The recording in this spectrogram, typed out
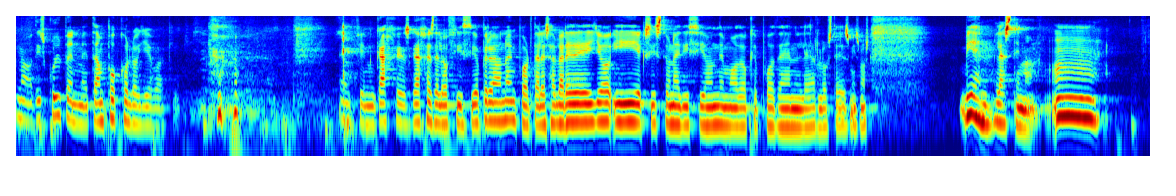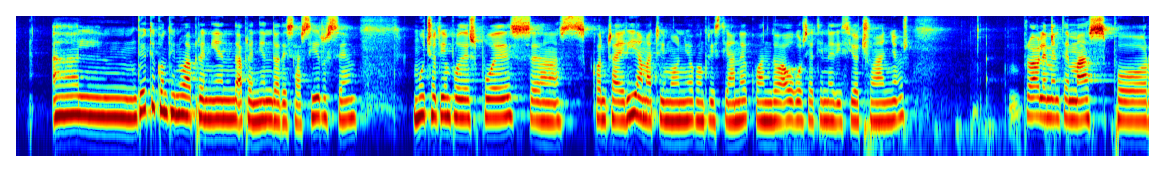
no, discúlpenme, tampoco lo llevo aquí. en fin, gajes, gajes del oficio, pero no importa, les hablaré de ello y existe una edición de modo que pueden leerlo ustedes mismos. Bien, lástima. Mm, Goethe continúa aprendiendo, aprendiendo a desasirse. Mucho tiempo después eh, contraería matrimonio con Cristiane cuando August ya tiene 18 años, probablemente más por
